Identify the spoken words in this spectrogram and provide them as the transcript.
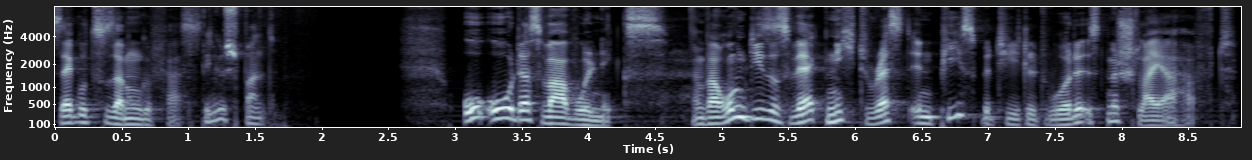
sehr gut zusammengefasst. Bin gespannt. Oh, oh, das war wohl nix. Warum dieses Werk nicht Rest in Peace betitelt wurde, ist mir schleierhaft.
